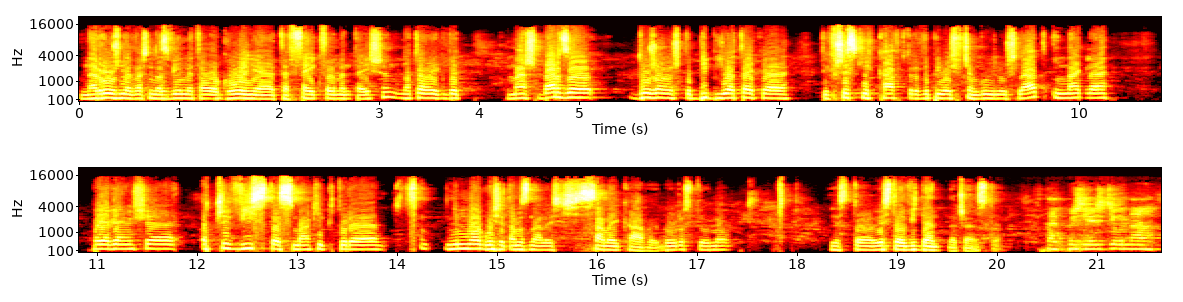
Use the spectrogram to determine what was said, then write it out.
na różne właśnie, nazwijmy to ogólnie, te fake fermentation, no to jakby masz bardzo dużą już tę bibliotekę tych wszystkich kaw, które wypiłeś w ciągu iluś lat i nagle pojawiają się oczywiste smaki, które nie mogły się tam znaleźć z samej kawy. Po prostu, no, jest to, jest to ewidentne często. Tak byś jeździł na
